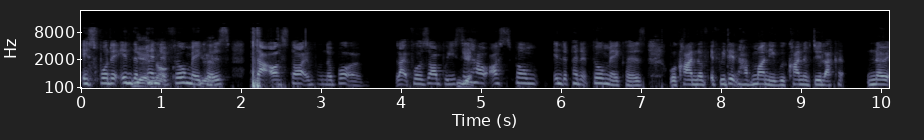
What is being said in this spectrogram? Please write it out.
It's for the independent yeah, filmmakers yeah. that are starting from the bottom. Like for example, you see yeah. how us film independent filmmakers were kind of if we didn't have money, we kind of do like a no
